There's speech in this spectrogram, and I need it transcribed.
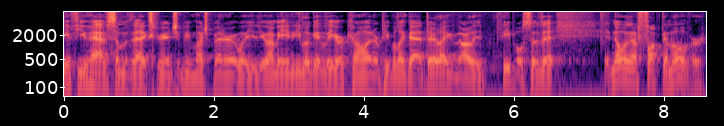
if you have some of that experience, you'll be much better at what you do. I mean, you look at Lyor Cohen or people like that; they're like gnarly people, so that no one's gonna fuck them over.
